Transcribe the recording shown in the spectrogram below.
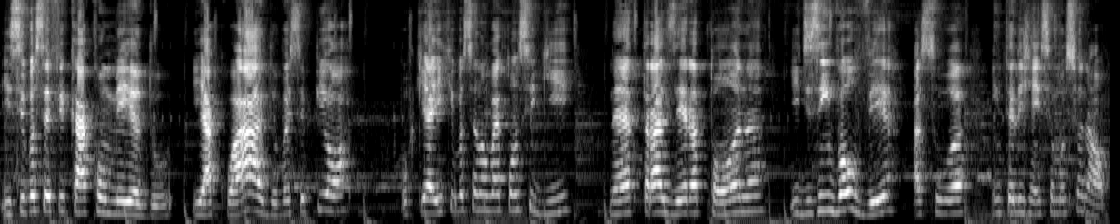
E se você ficar com medo e acuado, vai ser pior, porque é aí que você não vai conseguir né, trazer à tona e desenvolver a sua inteligência emocional.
